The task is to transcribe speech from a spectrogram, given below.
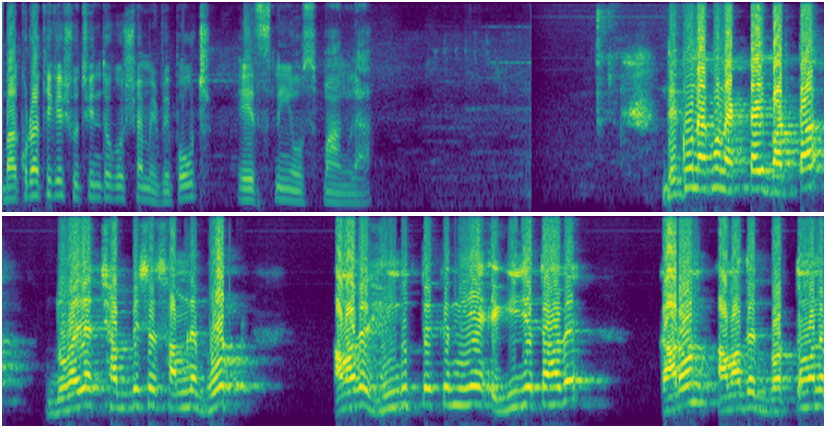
বাঁকুড়া থেকে সুচিন্ত গোস্বামীর রিপোর্ট, এস নিউজ বাংলা। দেখুন এখন একটাই বার্তা, দু হাজার সামনে ভোট আমাদের হিন্দুত্বকে নিয়ে এগিয়ে যেতে হবে। কারণ আমাদের বর্তমানে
